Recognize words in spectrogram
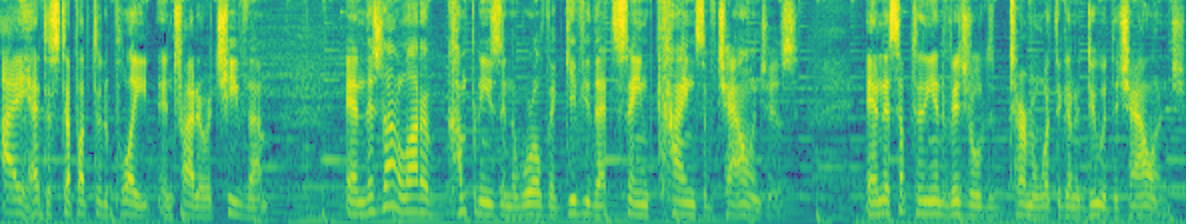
I had to step up to the plate and try to achieve them. And there's not a lot of companies in the world that give you that same kinds of challenges. And it's up to the individual to determine what they're going to do with the challenge.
